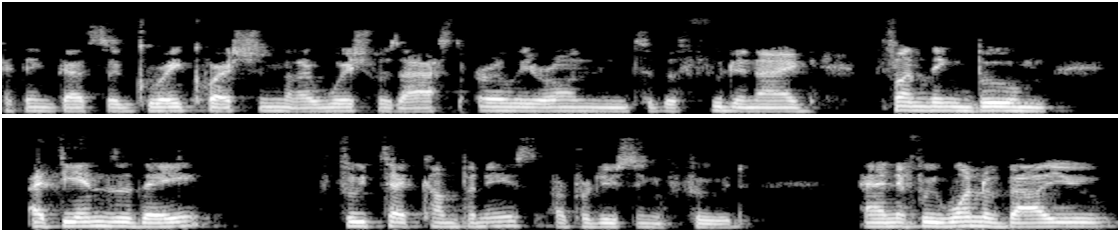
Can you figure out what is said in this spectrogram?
I think that's a great question that I wish was asked earlier on into the food and ag funding boom at the end of the day, food tech companies are producing food. And if we want to value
